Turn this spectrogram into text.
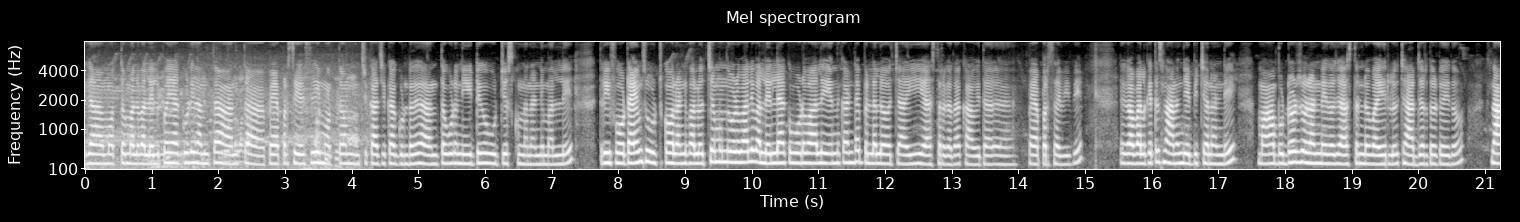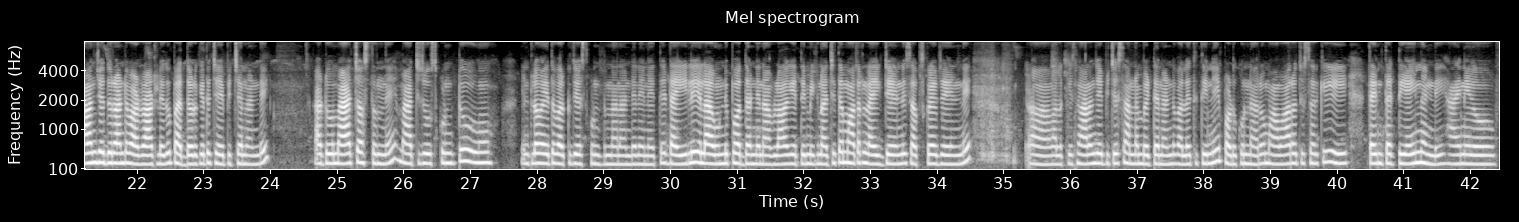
ఇక మొత్తం మళ్ళీ వాళ్ళు వెళ్ళిపోయాక కూడా ఇదంతా అంతా పేపర్స్ వేసి మొత్తం చికా చికాకు ఉంటుంది అదంతా కూడా నీట్గా ఊడ్చేసుకున్నానండి మళ్ళీ. త్రీ ఫోర్ టైమ్స్ ఊడ్చుకోవాలండి. వాళ్ళు వచ్చే ముందు ఊడవాలి వాళ్ళు వెళ్ళాక ఊడవాలి. ఎందుకంటే పిల్లలు చాయి వేస్తారు కదా కాగిత పేపర్స్ అవి ఇవి. ఇక వాళ్ళకైతే స్నానం చేయించానండి మా బుడ్డోడు చూడండి ఏదో చేస్తుండే వైర్లు ఛార్జర్ తోటి ఏదో. స్నానం చేద్దురా అంటే వాడు రావట్లేదు. పెద్దోడికైతే చేయించానండి అటు మ్యాచ్ వస్తుంది. మ్యాచ్ చూసుకుంటూ ఇంట్లో అయితే వర్క్ చేసుకుంటున్నానండి. నేనైతే డైలీ ఇలా ఉండిపోద్దండి నా బ్లాగ్ అయితే. మీకు నచ్చితే మాత్రం లైక్ చేయండి సబ్స్క్రైబ్ చేయండి. వాళ్ళకి స్నానం చేయించేసి అన్నం పెట్టానండి. వాళ్ళైతే తిని పడుకున్నారు. మా వారు వచ్చేసరికి టెన్ థర్టీ అయిందండి. ఆయన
